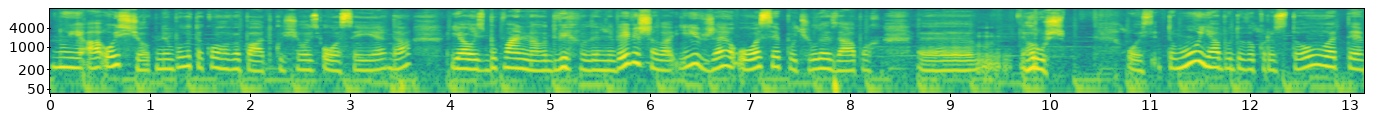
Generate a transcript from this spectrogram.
Ну і а ось щоб не було такого випадку, що ось оси є. Да? Я ось буквально дві хвилини вивішала і вже оси почули запах е, груш. Ось тому я буду використовувати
